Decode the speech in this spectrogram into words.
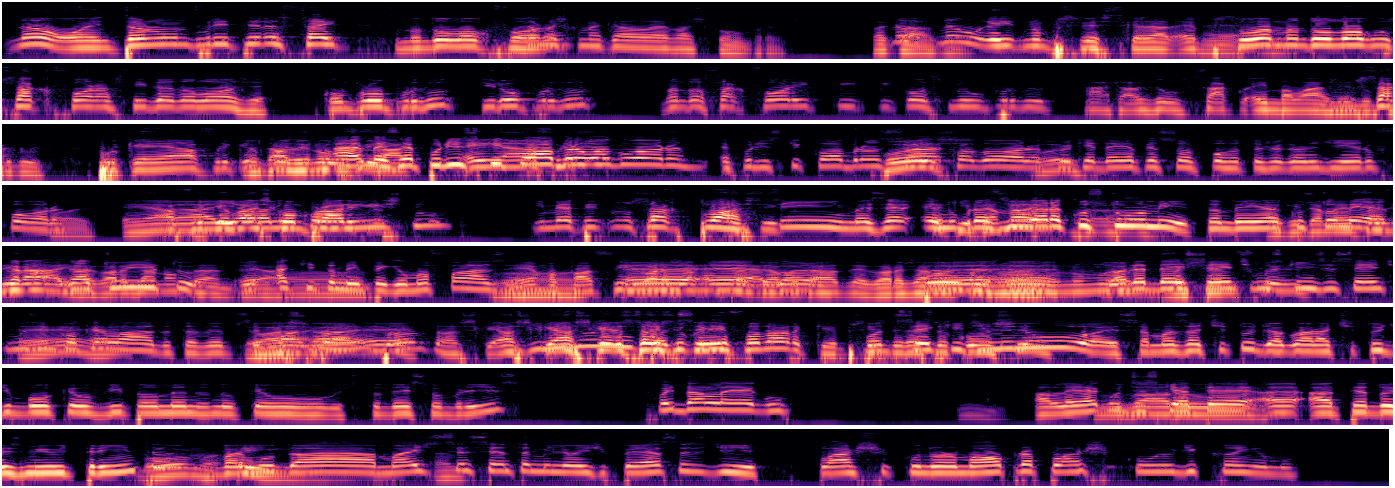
Não, ou então não deveria ter aceito, se mandou logo Então, fora. mas como é que ela leva às compras? Para Não, casa? não, não percebeste se calhar. A pessoa não. mandou logo o saco fora à saída da loja. Comprou o produto, tirou o produto, mandou o saco fora e, e- e consumiu o produto. Ah, está a dizer o saco, a embalagem Um do saco. produto. Porque em África, Mas não Ah, mas é por isso Em que África- cobram agora. É por isso que cobram o saco agora. pois. Porque daí a pessoa, porra, tô jogando dinheiro fora. Pois. Em África ela vais comprar compra. isto e metem-te num saco de plástico. Sim, mas é, é no Aqui Brasil também. era costume. Também era Aqui costume. também É fazia gra- mais, agora já não gratuito. tanto, É, já. aqui também peguei uma fase. É uma fase sim, agora já não É, tanto, é o que eu agora- estava a dizer, agora já Pois, não é, tanto. não- é. não me agora é lembro, 10 mas sempre cêntimos, fez. 15 cêntimos em É, qualquer é. lado, tá vendo? Pra você Eu acho, pagar. bem, é. pronto, acho que, acho que, acho que era Diminuiu, só isso que pode eu queria ser. falar. Que é preciso Pode ter ser essa que consciência. diminua essa, mas a atitude, agora a atitude boa que eu vi, pelo menos no que eu estudei sobre isso, foi da Lego. Hum. A Lego diz que Mudaram até, a- até 2030 Boa, vai Ei. mudar mais de É. 60 milhões de peças de plástico normal para plástico de cânhamo.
